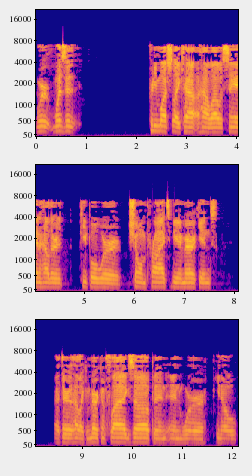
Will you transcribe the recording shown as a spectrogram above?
Where was it pretty much like how how I was saying how there people were showing pride to be Americans, that they had like American flags up and and were you know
